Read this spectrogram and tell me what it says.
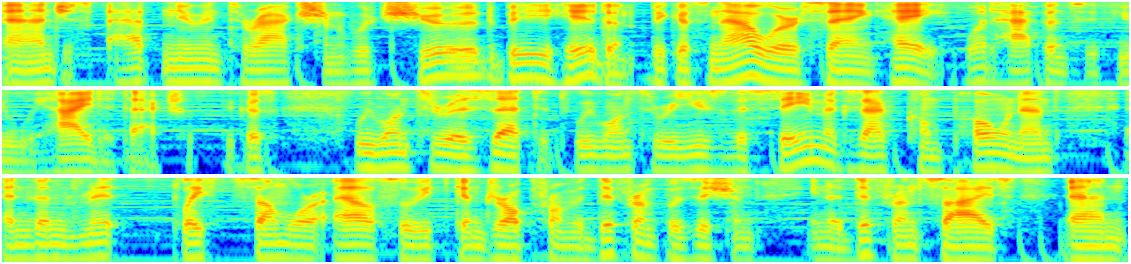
and just add new interaction which should be hidden. Because now we're saying hey what happens if you hide it actually? Because we want to reset it. We want to reuse the same exact component and then place it somewhere else so it can drop from a different position in a different size and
